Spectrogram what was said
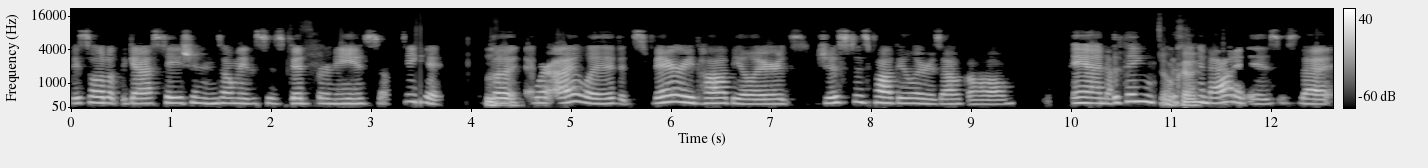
they sell it at the gas station and tell me this is good for me, so take it. Mm-hmm. But where I live, it's very popular. It's just as popular as alcohol. And the thing, okay. the thing about it is, is that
